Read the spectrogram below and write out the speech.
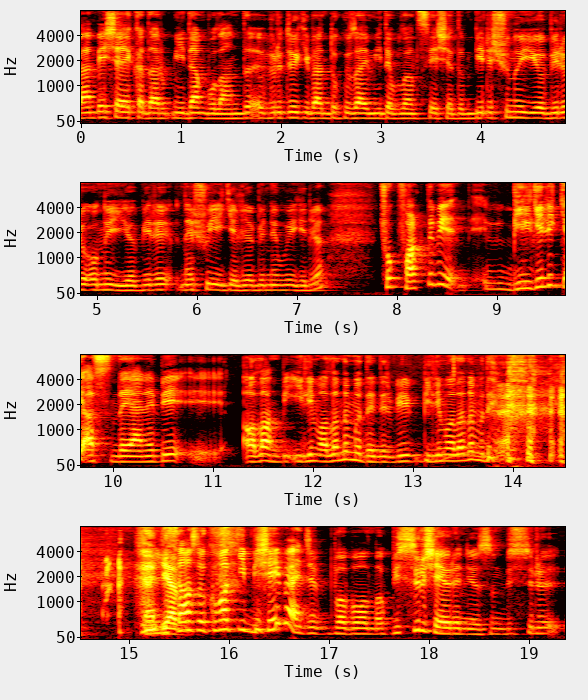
ben 5 aya kadar midem bulandı. Öbürü diyor ki ben 9 ay mide bulantısı yaşadım. Biri şunu yiyor, biri onu yiyor. Biri ne şu iyi geliyor, biri ne bu iyi geliyor. Çok farklı bir bilgelik aslında yani bir e, alan, bir ilim alanı mı denir, bir bilim alanı mı denir? Yani lisans ya, okumak gibi bir şey bence baba olmak. Bir sürü şey öğreniyorsun. Bir sürü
